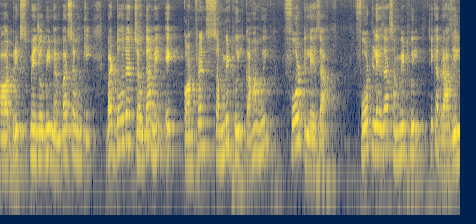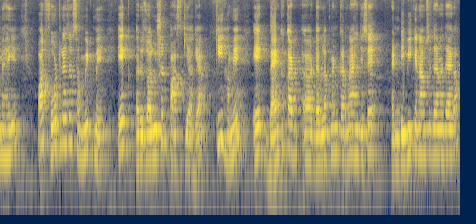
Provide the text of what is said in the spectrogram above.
और ब्रिक्स में जो भी मेंबर्स हैं उनकी। बट 2014 में एक कॉन्फ्रेंस सबमिट हुई। कहाँ हुई? फोर्ट लेजा फोर्ट लेजा सबमिट हुई, ठीक है, ब्राज़ील में है ये। और फोर्ट लेजा सबमिट में एक रिजोल्यूशन पास किया गया कि हमें एक बैंक का डेवलपमेंट करना है, जिसे एनडीबी के नाम से जाना जाएगा,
